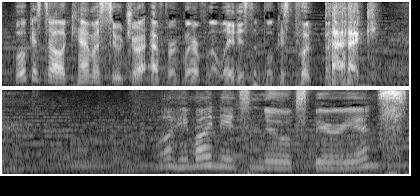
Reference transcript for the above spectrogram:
The book is titled Kama Sutra. After a glare from the ladies, the book is put back. Well, he might need some new experience.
